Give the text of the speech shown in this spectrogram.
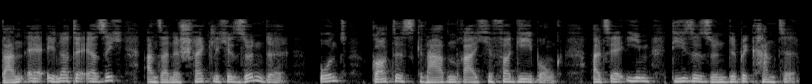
Dann erinnerte er sich an seine schreckliche Sünde und Gottes gnadenreiche Vergebung, als er ihm diese Sünde bekannte.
